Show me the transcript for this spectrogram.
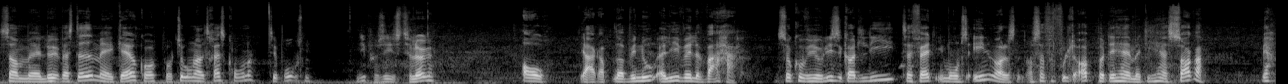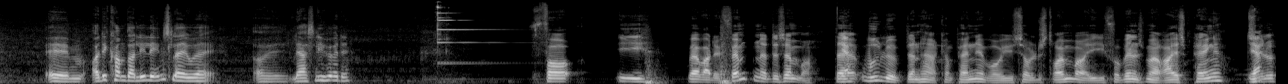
som øh, løb afsted med et gavekort på 250 kroner til brusen. Lige præcis. Tillykke. Og Jakob, når vi nu alligevel var her, så kunne vi jo lige så godt lige tage fat i Måns Enevoldsen, og så få fulgt op på det her med de her sokker. Ja. Øhm, og det kom der et lille indslag ud af, og øh, lad os lige høre det. For i, hvad var det, 15. december, der Ja. ja. udløb den her kampagne, hvor I solgte strømper i forbindelse med at rejse penge Ja. til,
